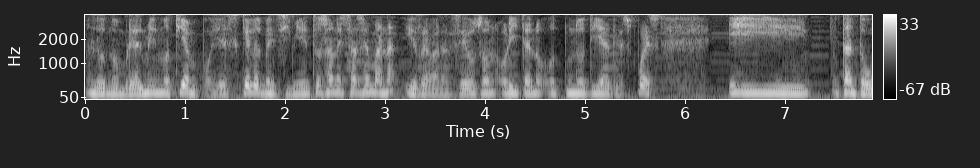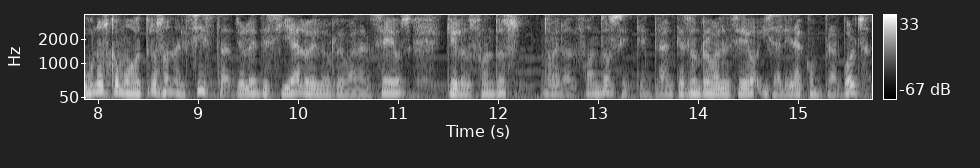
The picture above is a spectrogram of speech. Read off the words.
los nombré al mismo tiempo. Y es que los vencimientos son esta semana y rebalanceos son ahorita unos días después y tanto unos como otros son alcistas. Yo les decía lo de los rebalanceos, que los fondos, bueno, los fondos se tendrán que hacer un rebalanceo y salir a comprar bolsa.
